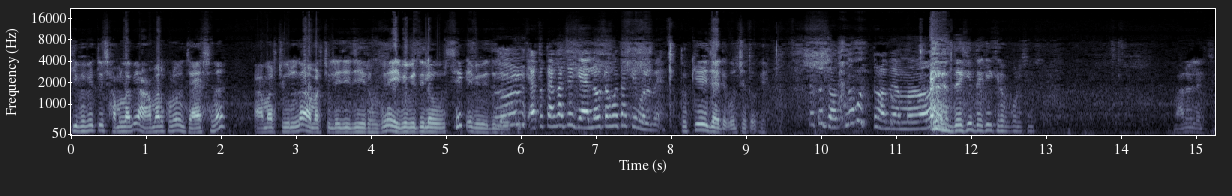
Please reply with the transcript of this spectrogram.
কীভাবে তুই সামলাবি আমার কোনো যায় আসে না। আমার চুল না আমার চুলে যে যে এরকম করে এইভাবে দিলেও ঠিক এইভাবে দিলেও এত টাকা যে গেল ওটা কথা কে বলবে? তো কে যাইতে বলছে তোকে? তা যত্ন করতে হবে আমার। দেখি দেখি কীরকম করেছিস। ভালো লাগছে।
